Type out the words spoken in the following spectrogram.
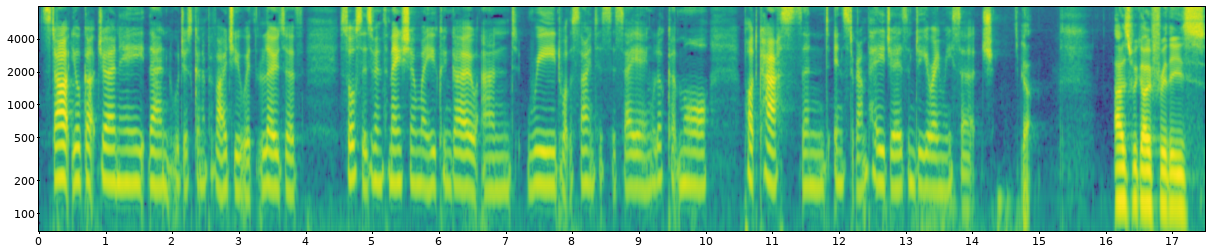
start your gut journey, then we're just going to provide you with loads of sources of information where you can go and read what the scientists are saying, look at more podcasts and Instagram pages, and do your own research. Yeah. As we go through these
